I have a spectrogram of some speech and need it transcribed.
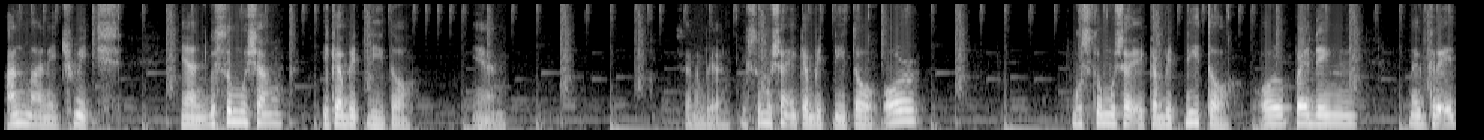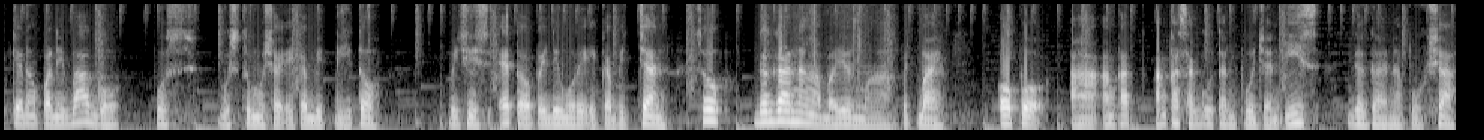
unmanaged switch. Yan, gusto mo siyang ikabit dito. Yan. Saan na ba yan? Gusto mo siyang ikabit dito or gusto mo siyang ikabit dito or pwedeng nag-create ka ng panibago tapos gusto mo siyang ikabit dito which is eto pwede mo rin ikabit dyan so gagana nga ba yun mga kapitbahay opo ah, ang, kat- ang kasagutan po dyan is gagana po siya.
